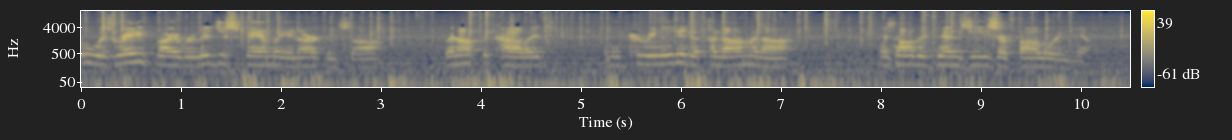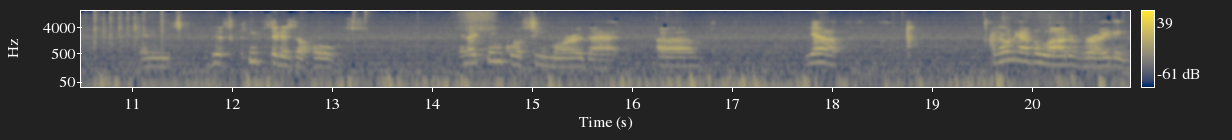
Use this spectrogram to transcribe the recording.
who was raised by a religious family in Arkansas went off to college he created a phenomena as all the Gen Zs are following him. And he just keeps it as a hoax. And I think we'll see more of that. Um, yeah. I don't have a lot of writing.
